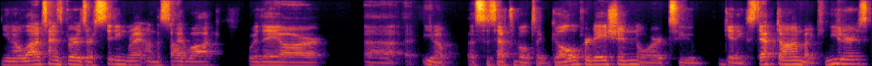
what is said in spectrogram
You know, a lot of times birds are sitting right on the sidewalk where they are, uh, you know, susceptible to gull predation or to getting stepped on by commuters.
